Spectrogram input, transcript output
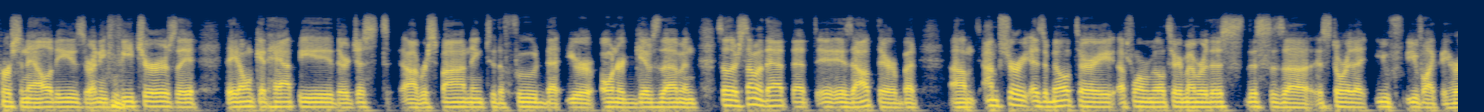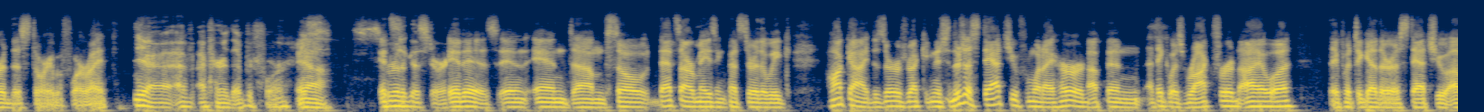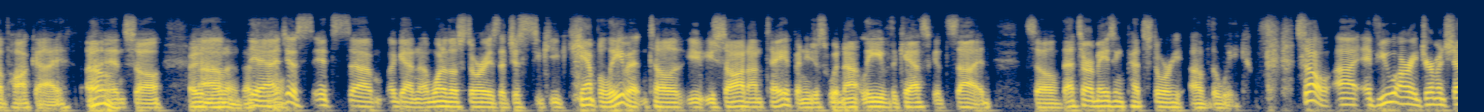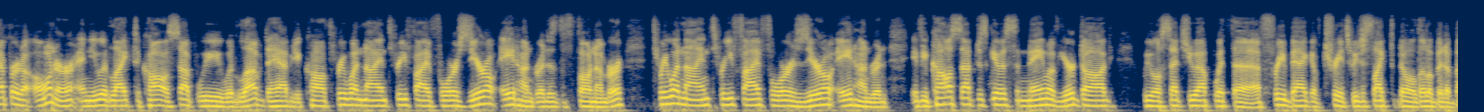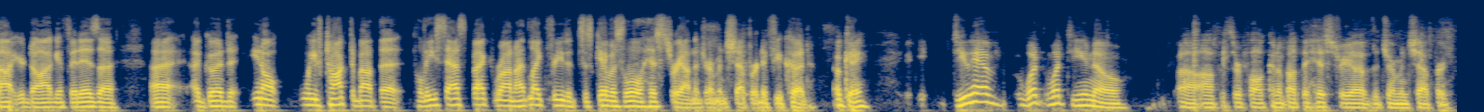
personalities or any features they they don't get happy they're just uh, responding to the food that your owner gives them and so there's some of that that is out there but um, i'm sure as a military a former military member this this is a, a story that you've you've likely heard this story before right Yeah, I've I've heard that before. Yeah. It's, a really good story. It is, and and um, so that's our amazing pet story of the week. Hawkeye deserves recognition. There's a statue, from what I heard, up in I think it was Rockford, Iowa. They put together a statue of Hawkeye, Uh, Oh. and so um, that. Yeah, cool. it just it's um, again uh, one of those stories that just you, you can't believe it until you, you saw it on tape, and you just would not leave the casket side. So that's our amazing pet story of the week. So uh, if you are a German Shepherd owner and you would like to call us up, we would love to have you call 319-354-0800 is the phone number. 319-354-0800. If you call us up, just give us the name of your dog. We will set you up with a free bag of treats. We just like to know a little bit about your dog. If it is a a, a good, you know, we've talked about the police aspect. Ron, I'd like for you to just give us a little history on the German Shepherd, if you could. Okay. Do you have what? What do you know, uh, Officer Faulkcon, about the history of the German Shepherd?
